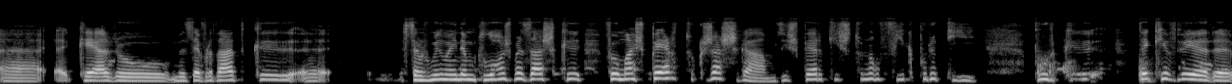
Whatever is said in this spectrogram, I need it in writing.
Uh, quero, mas é verdade que uh, estamos muito, ainda muito longe, mas acho que foi o mais perto que já chegámos e espero que isto não fique por aqui, porque tem que haver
